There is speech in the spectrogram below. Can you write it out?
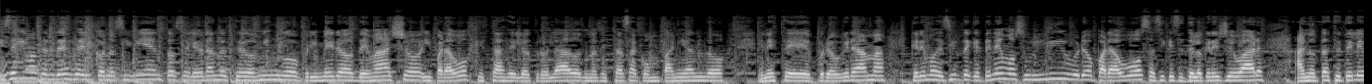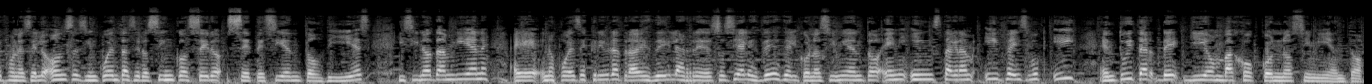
Y seguimos en Desde el Conocimiento, celebrando este domingo primero de mayo. Y para vos que estás del otro lado, que nos estás acompañando en este programa, queremos decirte que tenemos un libro para vos, así que si te lo querés llevar, anota este teléfono, es el 11 50 05 710. Y si no, también eh, nos puedes escribir a través de las redes sociales, Desde el Conocimiento, en Instagram y Facebook y en Twitter de guion bajo conocimiento.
